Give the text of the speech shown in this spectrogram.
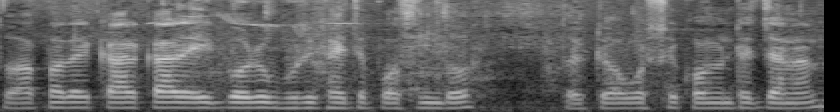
তো আপনাদের কার কার এই গরু ভুড়ি খাইতে পছন্দ, তো একটু অবশ্যই কমেন্টে জানান।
